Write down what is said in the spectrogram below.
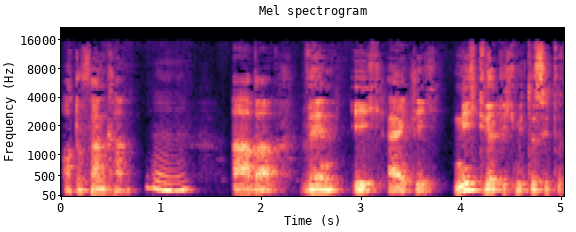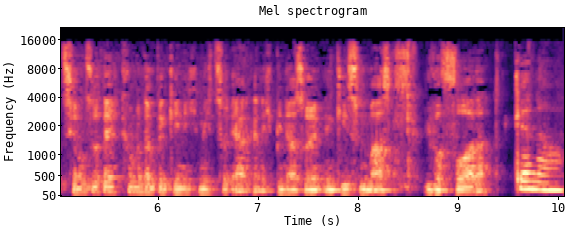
Auto fahren kann. Mhm. Aber wenn ich eigentlich nicht wirklich mit der Situation zurechtkomme, dann beginne ich mich zu ärgern. Ich bin also in diesem Maß überfordert. Genau.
